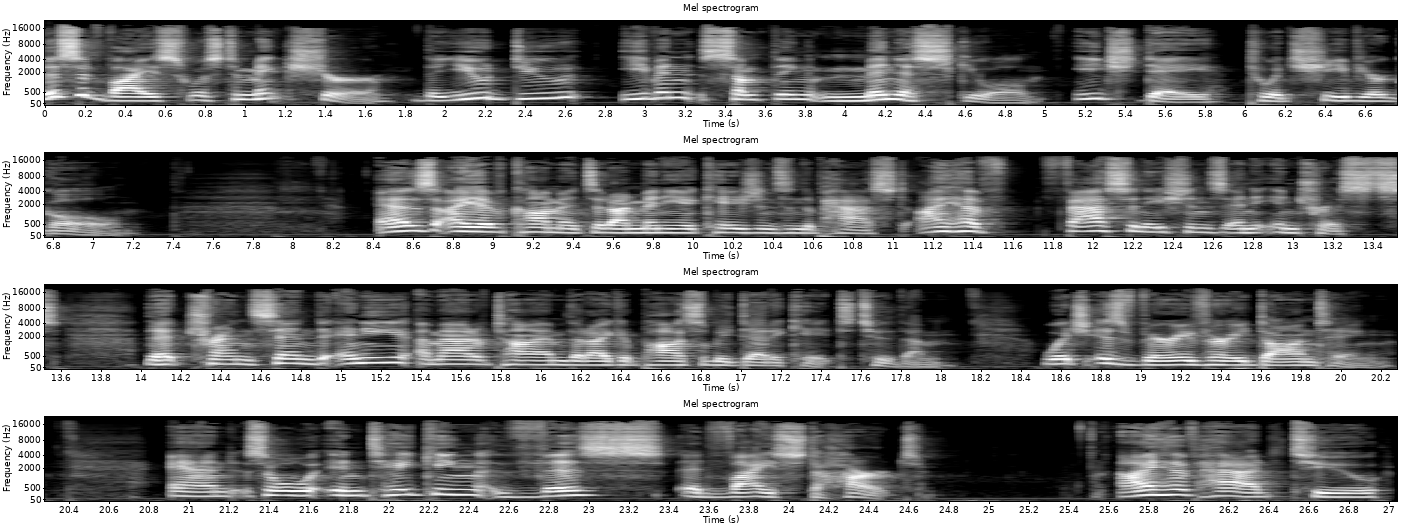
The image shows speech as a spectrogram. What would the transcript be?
This advice was to make sure that you do even something minuscule each day to achieve your goal. As I have commented on many occasions in the past, I have fascinations and interests that transcend any amount of time that I could possibly dedicate to them, which is very, very daunting. And so, in taking this advice to heart, I have had to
